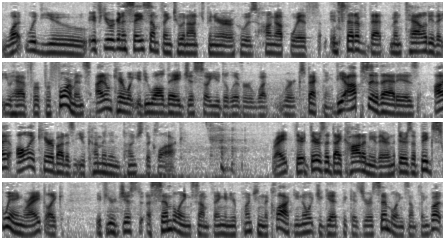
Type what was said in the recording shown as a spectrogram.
What would you, if you were going to say something to an entrepreneur who is hung up with, instead of that mentality that you have for performance, I don't care what you do all day just so you deliver what we're expecting. The opposite of that is, I all I care about is that you come in and punch the clock. right? There, there's a dichotomy there, and there's a big swing, right? Like, if you're just assembling something and you're punching the clock, you know what you get because you're assembling something. But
